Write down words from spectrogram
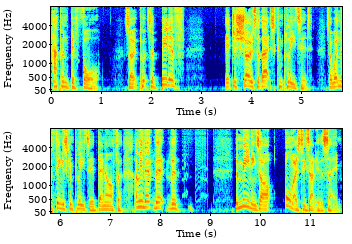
happened before. So it puts a bit of, it just shows that that's completed. So when the thing is completed, then after. I mean, the, the, the, the meanings are almost exactly the same.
